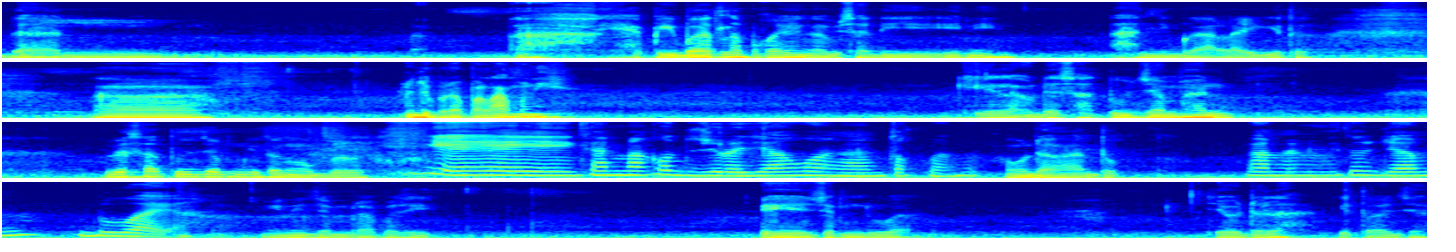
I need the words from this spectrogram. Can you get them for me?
dan ah happy banget lah pokoknya. Nggak bisa di ini anjing gue alay gitu. Eh ini udah berapa lama nih gila udah satu jam han udah satu jam kita ngobrol Yeay, karena aku jujur aja aku ngantuk banget. kamu udah ngantuk Karena ini tuh jam 2 ya. ini jam berapa sih eh jam 2 ya udahlah gitu aja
